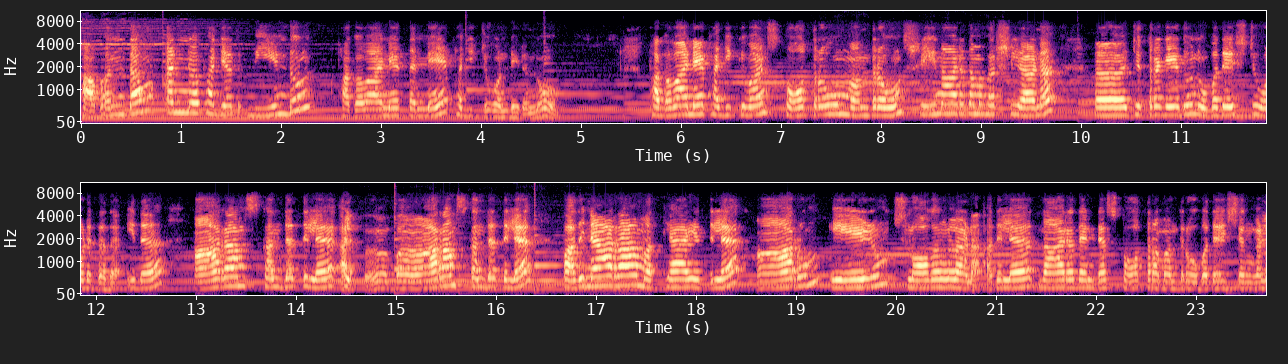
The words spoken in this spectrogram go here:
ഭവന്തം അന്വഭജ വീണ്ടും ഭഗവാനെ തന്നെ ഭജിച്ചുകൊണ്ടിരുന്നു. ഭഗവാനെ ഭജിക്കുവാൻ സ്തോത്രവും മന്ത്രവും ശ്രീനാരദ മഹർഷിയാണ് ചിത്രകേതുവിന് ഉപദേശിച്ചു കൊടുത്തത്. ഇത് ആറാം സ്കന്ധത്തിൽ ആറാം സ്കന്ധത്തിൽ പതിനാറാം അധ്യായത്തിൽ ആറും ഏഴും ശ്ലോകങ്ങളാണ്. അതിൽ നാരദന്റെ സ്തോത്ര മന്ത്ര ഉപദേശങ്ങൾ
